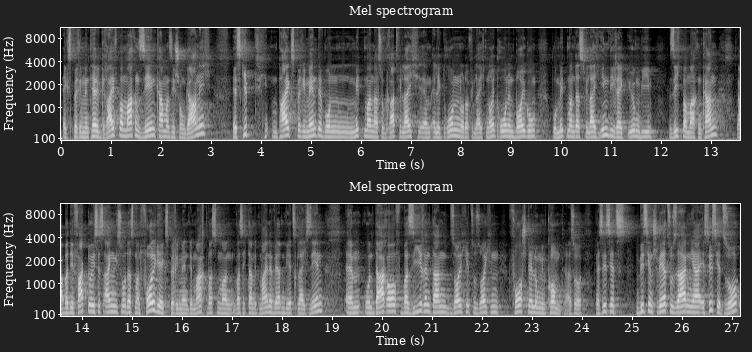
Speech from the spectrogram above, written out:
experimentell greifbar machen. Sehen kann man sie schon gar nicht. Es gibt ein paar Experimente, womit man, also gerade vielleicht ähm, Elektronen- oder vielleicht Neutronenbeugung, womit man das vielleicht indirekt irgendwie sichtbar machen kann. Aber de facto ist es eigentlich so, dass man Folgeexperimente macht. Was, man, was ich damit meine, werden wir jetzt gleich sehen. Ähm, und darauf basierend dann solche zu solchen Vorstellungen kommt. Also es ist jetzt ein bisschen schwer zu sagen, ja, es ist jetzt so,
